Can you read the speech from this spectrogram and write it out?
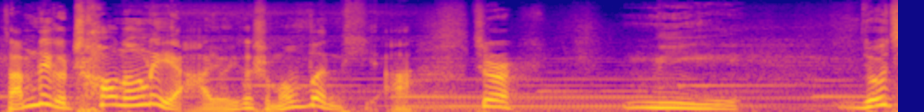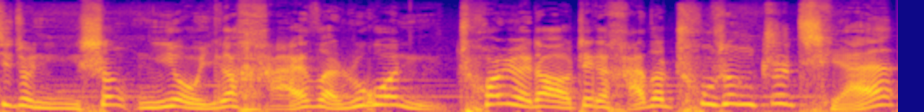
咱们这个超能力啊，有一个什么问题啊？就是你，尤其就是你生你有一个孩子，如果你穿越到这个孩子出生之前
